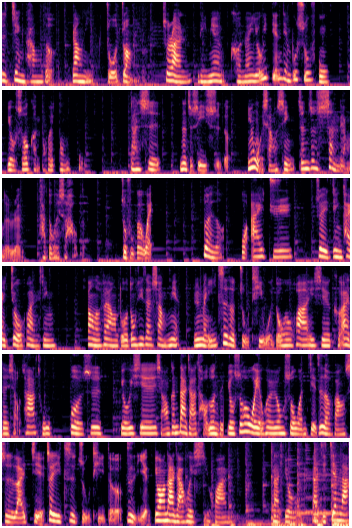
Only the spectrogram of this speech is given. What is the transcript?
是健康的，让你茁壮的。虽然里面可能有一点点不舒服。有时候可能会痛苦，但是那只是一时的，因为我相信真正善良的人，他都会是好的。祝福各位。对了，我 IG 最近太旧换新，放了非常多东西在上面，因为每一次的主题我都会画一些可爱的小插图，或者是。有一些想要跟大家讨论的，有时候我也会用说文解字的方式来解这一次主题的字眼，希望大家会喜欢。那就下集见啦！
